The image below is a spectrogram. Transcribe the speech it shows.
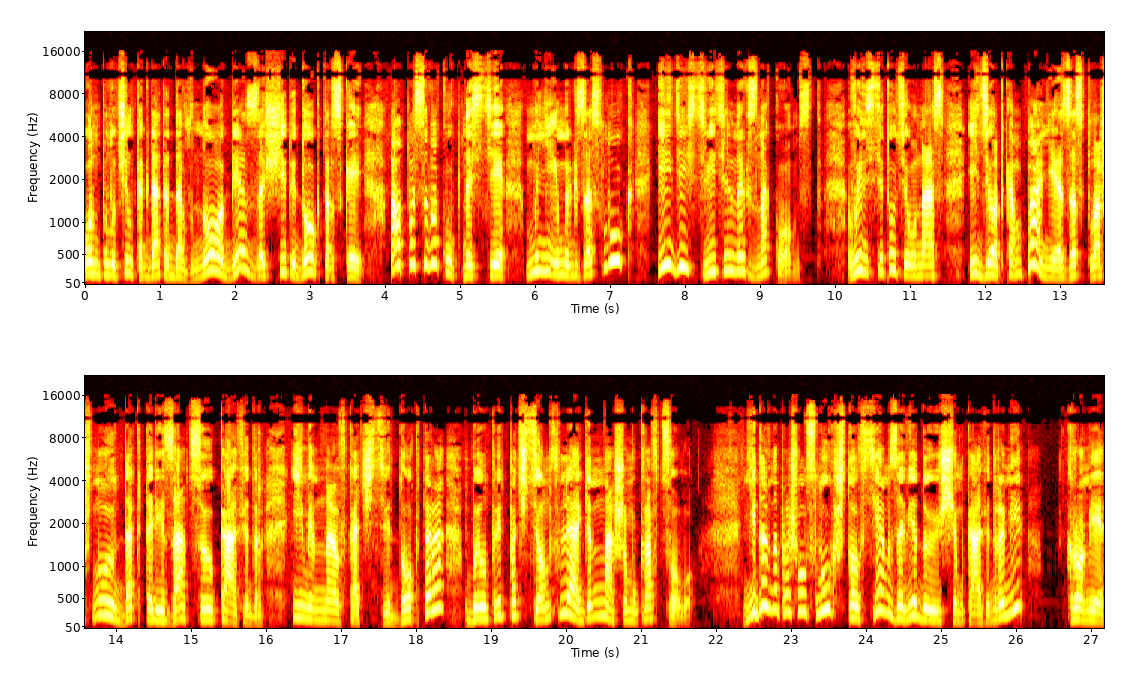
он получил когда-то давно, без защиты докторской, а по совокупности мнимых заслуг и действительных знакомств. В институте у нас идет кампания за сплошную докторизацию кафедр. Именно в качестве доктора был предпочтен Флягин нашему Кравцову. Недавно прошел слух, что всем заведующим кафедрами – кроме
